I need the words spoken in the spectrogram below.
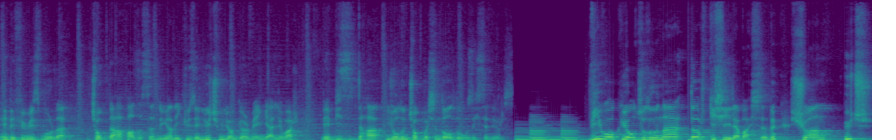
hedefimiz burada çok daha fazlası. Dünyada 253 milyon görme engelli var ve biz daha yolun çok başında olduğumuzu hissediyoruz. VWalk yolculuğuna 4 kişiyle başladık. Şu an 3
